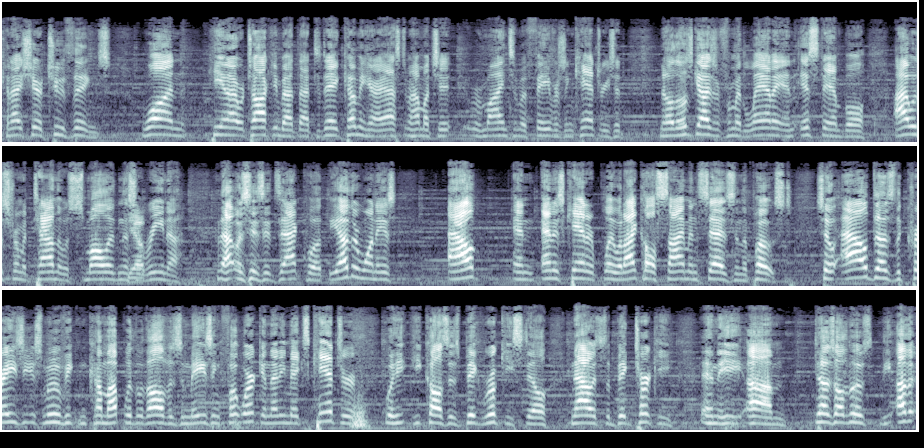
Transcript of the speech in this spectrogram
Can I share two things? One, he and I were talking about that today. Coming here, I asked him how much it reminds him of Favors and Kanter. He said, "No, those guys are from Atlanta and Istanbul. I was from a town that was smaller than this Yep. arena." That was his exact quote. The other one is, Al and Enes Kanter play what I call Simon Says in the post. So Al does the craziest move he can come up with with all of his amazing footwork, and then he makes Kanter what he, he calls his big rookie. Still, now it's the big turkey, and he um, does all the moves. The other,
